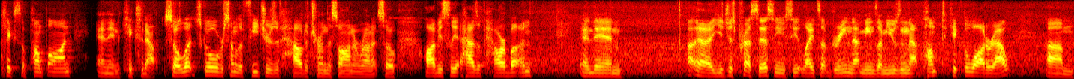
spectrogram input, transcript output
kicks the pump on and then kicks it out. So let's go over some of the features of how to turn this on and run it. So obviously it has a power button and then uh, you just press this and you see it lights up green. That means I'm using that pump to kick the water out. Um,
